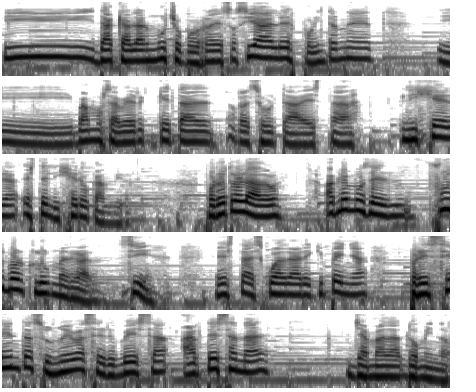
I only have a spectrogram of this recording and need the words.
y da que hablar mucho por redes sociales, por internet y vamos a ver qué tal resulta esta ligera, este ligero cambio. Por otro lado, Hablemos del Fútbol Club Melgar. Sí, esta escuadra arequipeña presenta su nueva cerveza artesanal llamada Domino.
